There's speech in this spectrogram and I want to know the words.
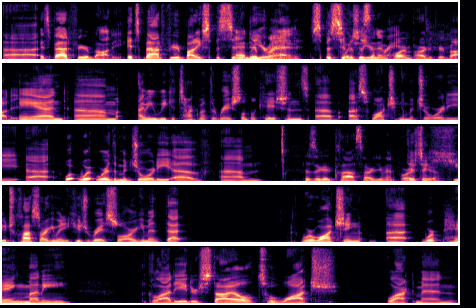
uh It's bad for your body, it's bad for your body specifically your your, brain, head specifically which is an brain. important part of your body. And um, I mean, we could talk about the racial implications of us watching a majority, uh, wh- wh- where the majority of um, There's a good class argument for there's it There's a huge class argument, a huge racial argument that we're watching. Uh, we're paying money, gladiator style, to watch black men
